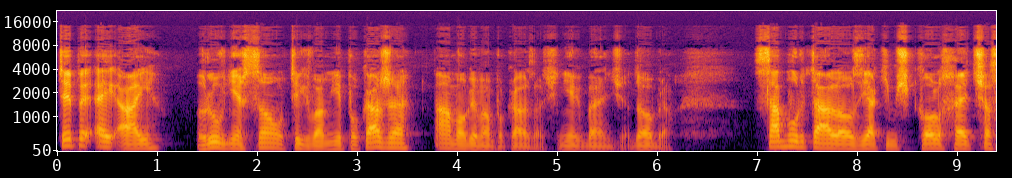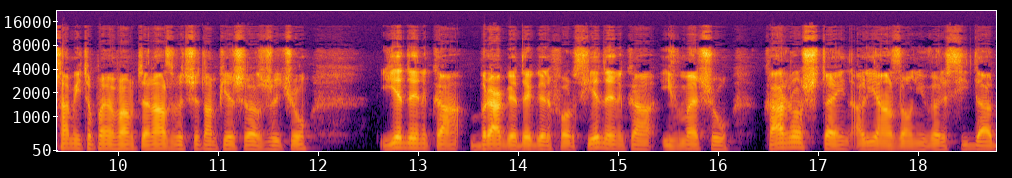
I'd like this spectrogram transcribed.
Typy AI również są, tych wam nie pokażę, a mogę wam pokazać, niech będzie, dobra. Saburtalo z jakimś Colhead, czasami to powiem wam te nazwy, czytam pierwszy raz w życiu. Jedynka, Brage Degerfors jedynka i w meczu Carlos Stein, Alianza Universidad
